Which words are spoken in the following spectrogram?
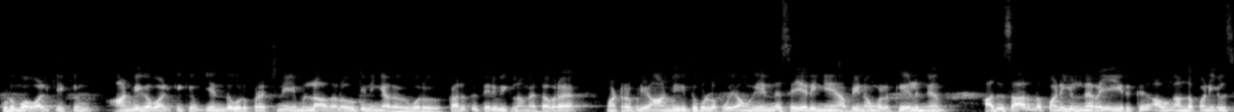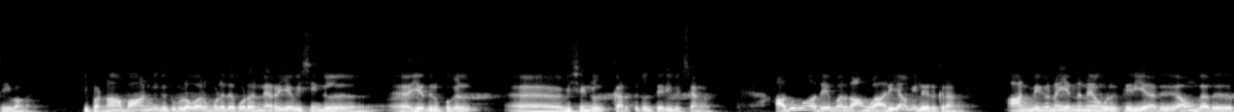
குடும்ப வாழ்க்கைக்கும் ஆன்மீக வாழ்க்கைக்கும் எந்த ஒரு பிரச்சனையும் இல்லாத அளவுக்கு நீங்கள் அதை ஒரு கருத்து தெரிவிக்கலாமே தவிர மற்றபடி ஆன்மீகத்துக்குள்ளே போய் அவங்க என்ன செய்கிறீங்க அப்படின்னு அவங்கள கேளுங்க. அது சார்ந்த பணிகள் நிறைய இருக்குது அவங்க அந்த பணிகள் செய்வாங்க. இப்போ நாம் ஆன்மீகத்துக்குள்ளே வரும் பொழுது கூட நிறைய விஷயங்கள் எதிர்ப்புகள் விஷயங்கள் கருத்துக்கள் தெரிவித்தாங்க அதுவும் அதே மாதிரி தான் அவங்க அறியாமையில் இருக்கிறாங்க. ஆன்மீகம்னா என்னன்னே அவங்களுக்கு தெரியாது. அவங்க அது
